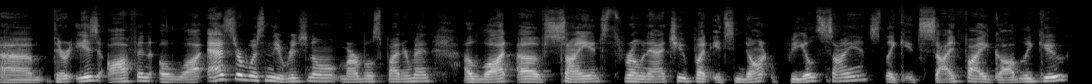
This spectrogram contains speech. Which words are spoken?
um, there is often a lot, as there was in the original Marvel Spider Man, a lot of science thrown at you, but it's not real science. Like it's sci fi gobbledygook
